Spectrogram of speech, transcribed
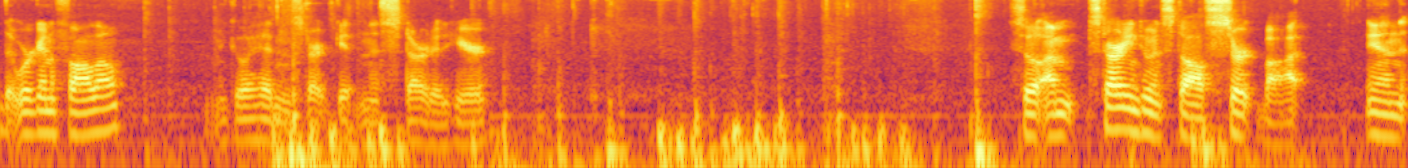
that we're to follow. Let me go ahead and start getting this started here. So I'm starting to install certbot and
